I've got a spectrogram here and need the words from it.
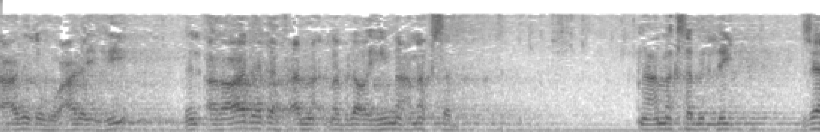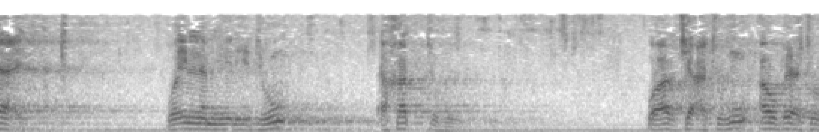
أعرضه عليه إن أراد دفع مبلغه مع مكسب مع مكسب لي زائد. وإن لم يريده أخذته وأرجعته أو بعته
